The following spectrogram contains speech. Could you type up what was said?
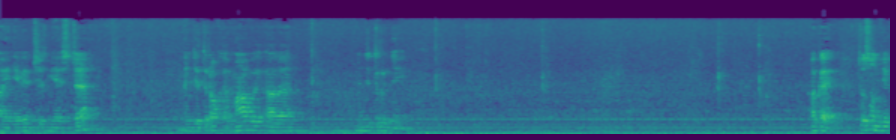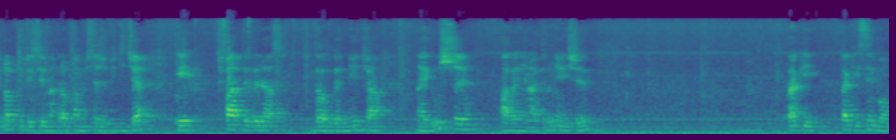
Oj, nie wiem czy zmieszczę. Będzie trochę mały, ale będzie trudniej. Ok, tu są dwie kropki, tu jest jedna kropka, myślę, że widzicie. I czwarty wyraz do odgadnięcia, najdłuższy, ale nie najtrudniejszy. Taki, taki symbol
